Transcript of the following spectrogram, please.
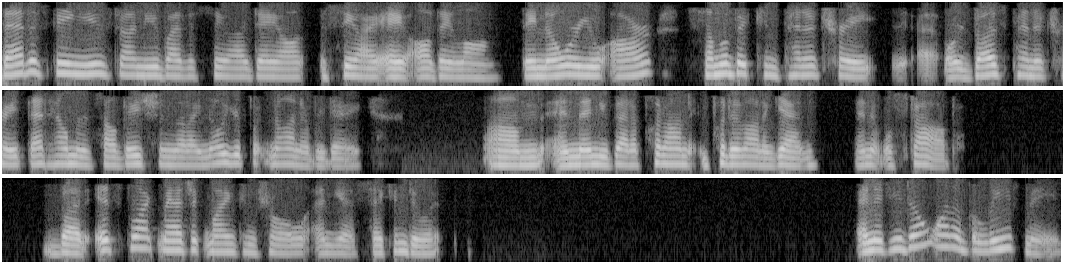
that is being used on you by the CIA all, day long. They know where you are. Some of it can penetrate uh, or does penetrate that helmet of salvation that I know you're putting on every day. Um, and then you've got to put on put it on again, and it will stop. But it's black magic mind control, and yes, they can do it. And if you don't want to believe me,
